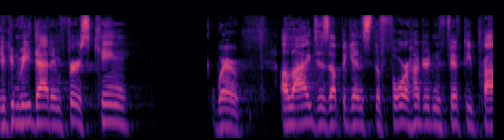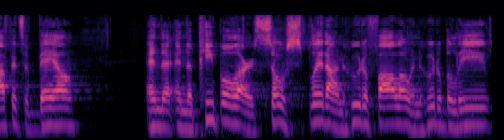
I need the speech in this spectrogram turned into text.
You can read that in First King, where Elijah's up against the 450 prophets of Baal, and the, and the people are so split on who to follow and who to believe.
